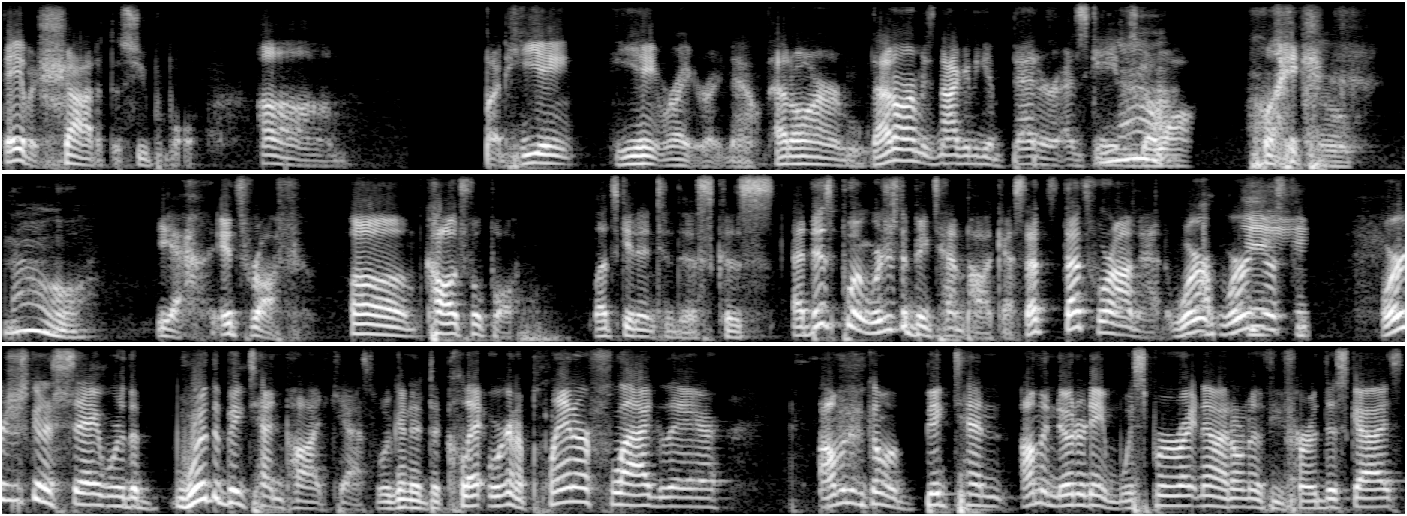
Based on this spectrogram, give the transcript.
they have a shot at the Super Bowl. Um, but he ain't he ain't right right now. That arm that arm is not going to get better as games go on. Like. No. No. Yeah, it's rough. Um, college football. Let's get into this because at this point we're just a Big Ten podcast. That's that's where I'm at. We're we're just we're just gonna say we're the we're the Big Ten podcast. We're gonna declare we're gonna plant our flag there. I'm gonna become a Big Ten. I'm a Notre Dame whisperer right now. I don't know if you've heard this, guys,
